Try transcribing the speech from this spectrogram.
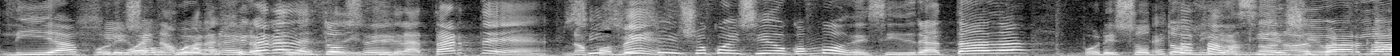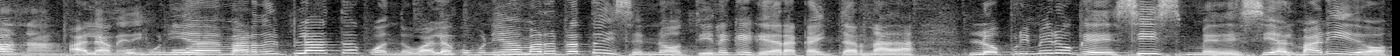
Lía, por eso bueno, fue para uno de los llegar a puntos. eh, deshidratarte, no sí, comés. Sí, sí, yo coincido con vos, deshidratada, por eso Esto es Tony decide de llevarla persona, a la comunidad de. Mar del Plata. Cuando va a la comunidad de Mar del Plata dice, no, tiene que quedar acá internada. Lo primero que decís, me decía el marido,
